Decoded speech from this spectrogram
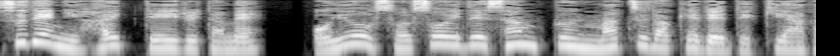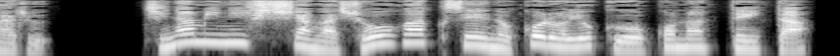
すでに入っているため、お湯を注いで3分待つだけで出来上がる。ちなみに筆者が小学生の頃よく行っていた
